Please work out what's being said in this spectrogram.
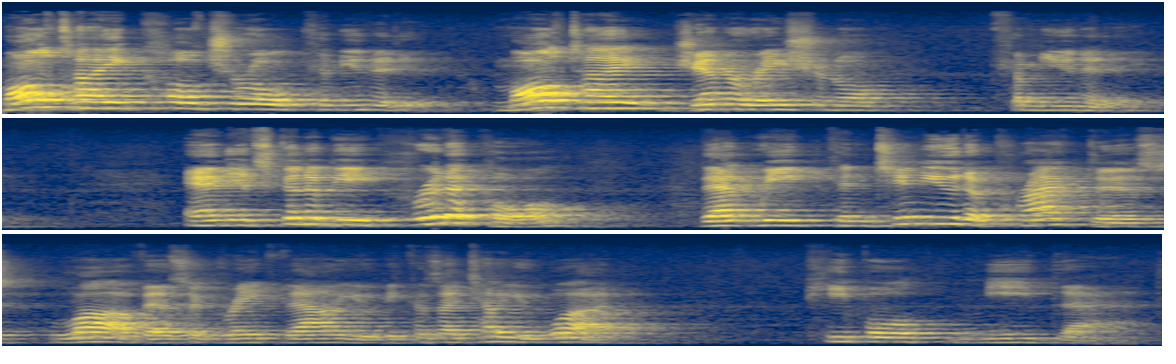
multicultural community, multi-generational community. And it's going to be critical that we continue to practice love as a great value because I tell you what, people need that.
